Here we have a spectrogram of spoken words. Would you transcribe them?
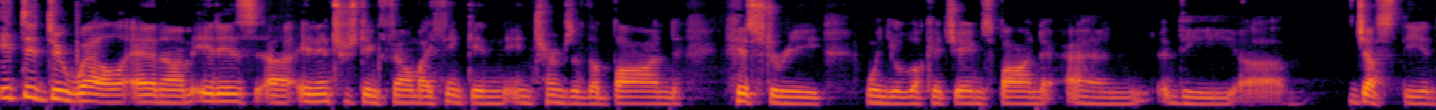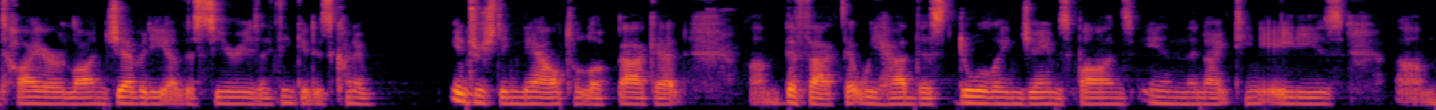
it did do well, and um, it is uh, an interesting film, I think, in, in terms of the Bond history. When you look at James Bond and the uh, just the entire longevity of the series, I think it is kind of interesting now to look back at um, the fact that we had this dueling James Bonds in the 1980s, um,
